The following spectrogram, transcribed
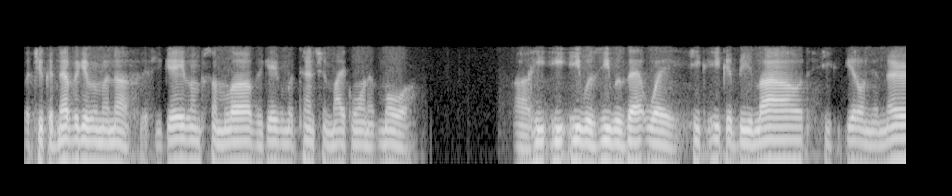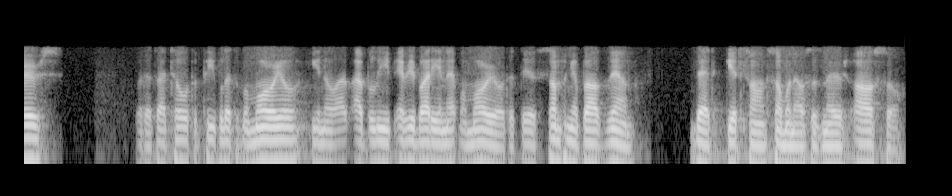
but you could never give him enough. If you gave him some love, you gave him attention, Mike wanted more. Uh, he, he he was he was that way. He he could be loud. He could get on your nerves. But as I told the people at the memorial, you know, I, I believe everybody in that memorial that there's something about them that gets on someone else's nerves also.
